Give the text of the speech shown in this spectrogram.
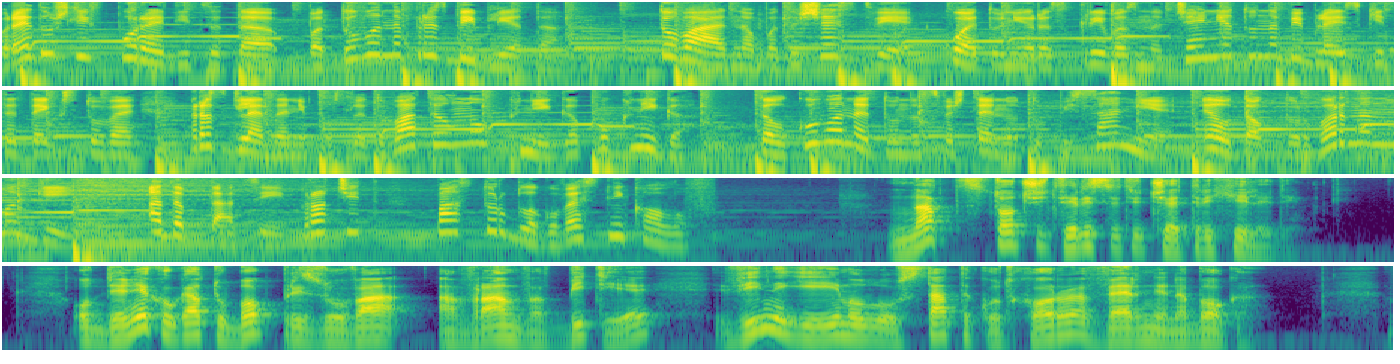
Добре дошли в поредицата Пътуване през Библията. Това е едно пътешествие, което ни разкрива значението на библейските текстове, разгледани последователно книга по книга. Тълкуването на свещеното писание е от доктор Върнан Маги. Адаптация и прочит, пастор Благовест Николов. Над 144 хиляди. От деня, когато Бог призова Авраам в битие, винаги е имало остатък от хора, верни на Бога.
